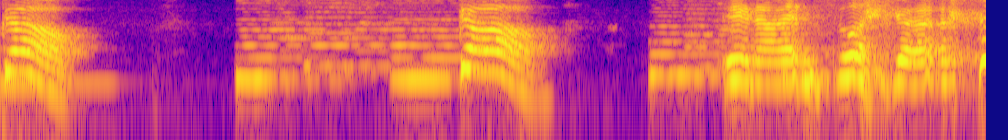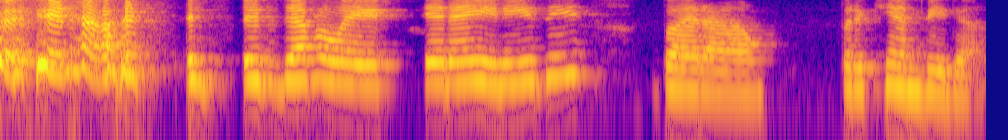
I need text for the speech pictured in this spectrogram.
go go you know it's like a you know it's it's it's definitely it ain't easy but uh but it can be done.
